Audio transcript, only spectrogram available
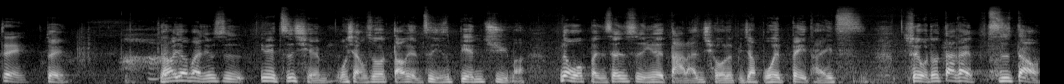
对对，然后要不然就是因为之前我想说导演自己是编剧嘛，那我本身是因为打篮球的比较不会背台词，所以我都大概知道，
